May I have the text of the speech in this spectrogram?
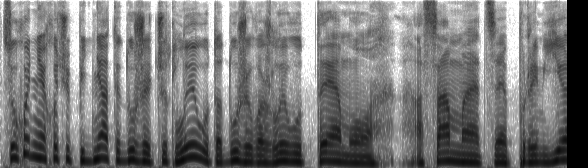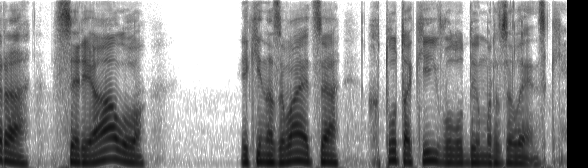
Сьогодні я хочу підняти дуже чутливу та дуже важливу тему, а саме це прем'єра серіалу, який називається Хто такий Володимир Зеленський.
